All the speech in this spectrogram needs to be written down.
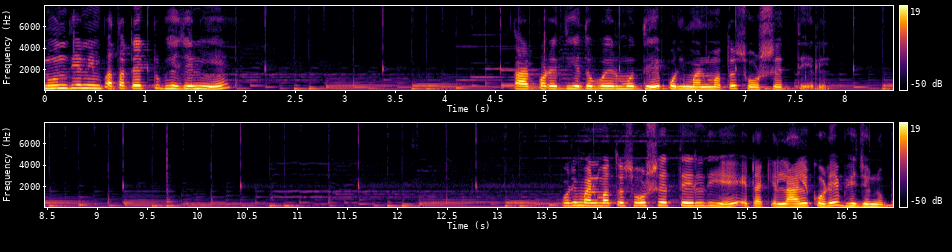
নুন দিয়ে নিম পাতাটা একটু ভেজে নিয়ে তারপরে দিয়ে দেবো এর মধ্যে পরিমাণ মতো সর্ষের তেল। পরিমাণ মতো সর্ষের তেল দিয়ে এটাকে লাল করে ভেজে নেব।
